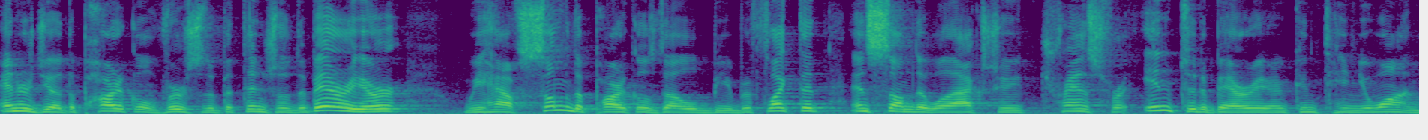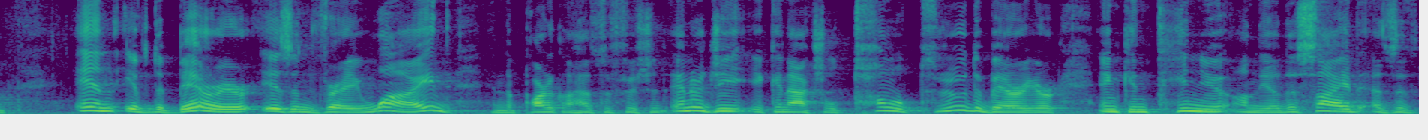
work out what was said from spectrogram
energy of the particle versus the potential of the barrier, we have some of the particles that will be reflected and some that will actually transfer into the barrier and continue on. And if the barrier isn't very wide and the particle has sufficient energy, it can actually tunnel through the barrier and continue on the other side as if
